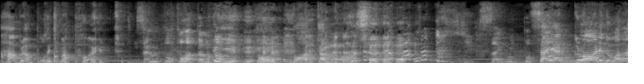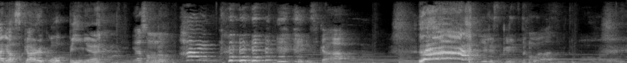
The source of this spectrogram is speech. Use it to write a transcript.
abrem a porra de uma porta. Sai um hipopótamo. Hipopótamos! Sai um hipopótamo. Sai a glória do Madagascar com roupinha. E elas falando, hi! Eles ficam, ah. E eles gritam lá, muito bom, velho.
